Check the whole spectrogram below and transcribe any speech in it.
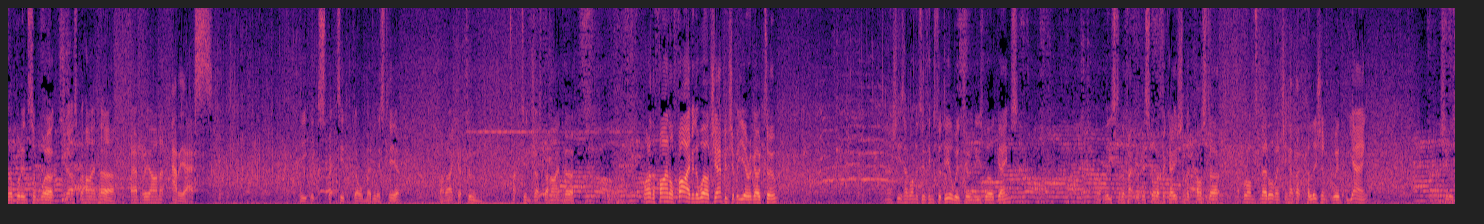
will put in some work just behind her. Fabriana Arias, the expected gold medalist here. Mareike Thum tucked in just behind her one of the final five in the World Championship a year ago, Thum. Uh, she's had one or two things to deal with during these World Games. Not least to the fact of the disqualification that cost her a bronze medal when she had that collision with Yang. And she was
